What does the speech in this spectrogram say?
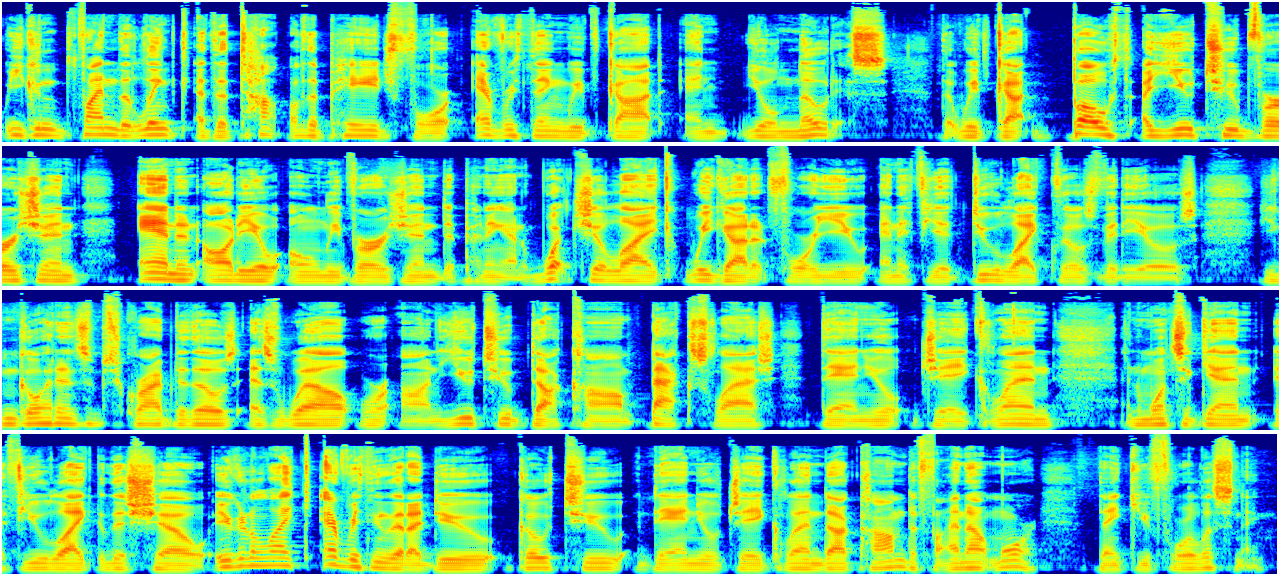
You can find the link at the top of the page for everything we've got, and you'll notice that we've got both a YouTube version and an audio only version, depending on what you like. We got it for you. And if you do like those videos, you can go ahead and subscribe to those as well. We're on youtube.com backslash Daniel J. Glenn. And once again, if you like this show, you're going to like everything that I do. Go to danieljglenn.com to find out more. Thank you for listening.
